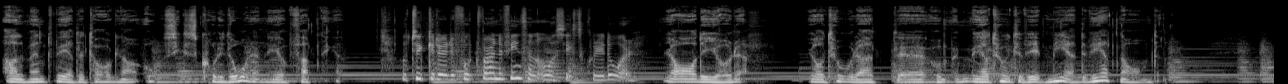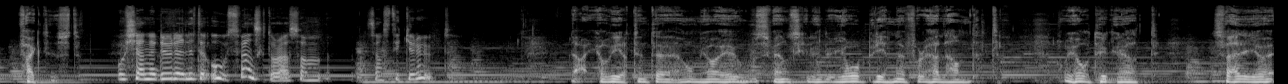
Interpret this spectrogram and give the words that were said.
allmänt vedertagna åsiktskorridoren i uppfattningen. Och tycker du det fortfarande finns en åsiktskorridor? Ja, det gör det. Jag tror att, eh, men jag tror inte vi är medvetna om den. Faktiskt. Och känner du dig lite osvensk då, då som, som sticker ut? Ja, jag vet inte om jag är osvensk eller Jag brinner för det här landet. Och jag tycker att Sverige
